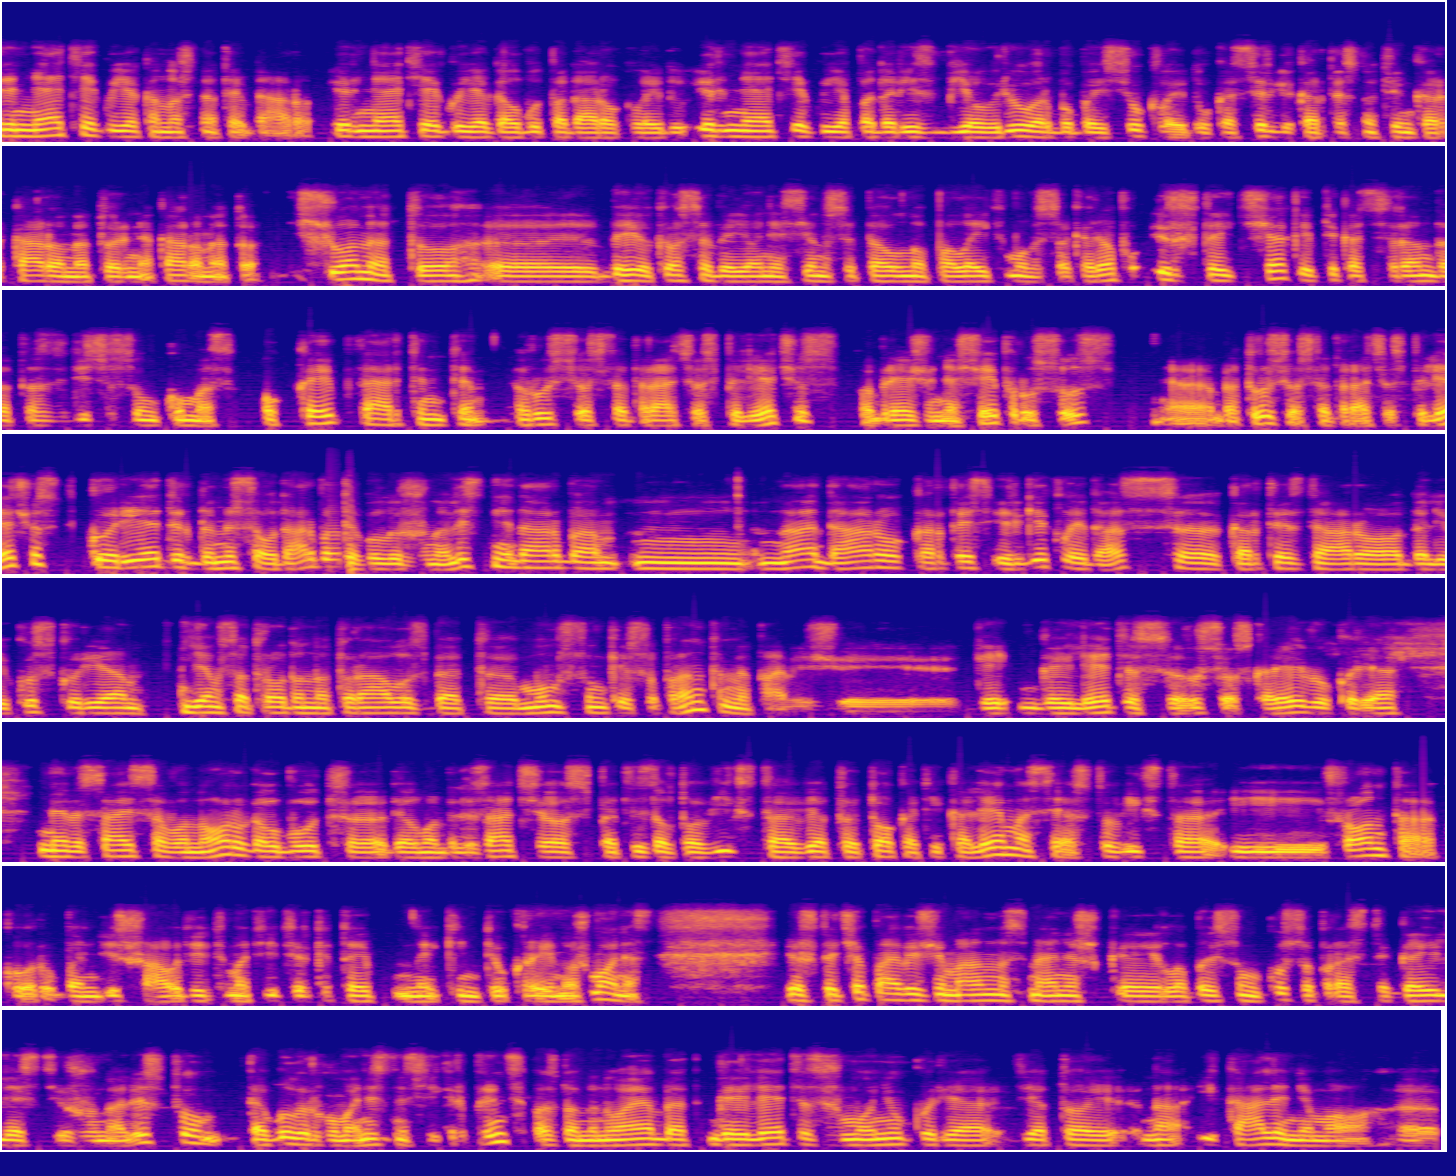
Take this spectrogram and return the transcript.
Ir net jeigu jie ką nors netaip daro, ir net jeigu jie galbūt padaro klaidų, ir net jeigu jie padarys bjaurių arba baisių klaidų, kas irgi kartais nutinka ir karo metu, ir ne karo metu, šiuo metu e, be jokios abejonės jie nusipelno palaikymo visokiojopų. Ir štai čia kaip tik atsiranda tas didysis sunkumas. O kaip vertinti Rusijos federacijos piliečius, pabrėžiu, ne šiaip rusus, bet Rusijos federacijos piliečius, kurie dirbdami savo darbą, tegul ir žurnalistinį darbą, na, daro kartais irgi klaidas, kartais daro dalykus, kurie jiems atrodo natūralūs, bet mums sunkiai suprantami, pavyzdžiui, gailėtis Rusijos kareivių, kurie ne visai savo norų galbūt dėl mobilizacijos, bet vis dėlto vyksta vietoj to, kad į kalėjimą sėstų, vyksta į frontą, kur bandys šaudyti, matyti ir kitaip naikinti Ukrainos žmonės. Ir štai čia, pavyzdžiui, man asmeniškai labai sunku suprasti gailėsti žurnalistų, tegul ir humanistinis lyg ir principas dominuoja, bet gailėtis žmonių, kurie vietoj na, įkalinimo,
